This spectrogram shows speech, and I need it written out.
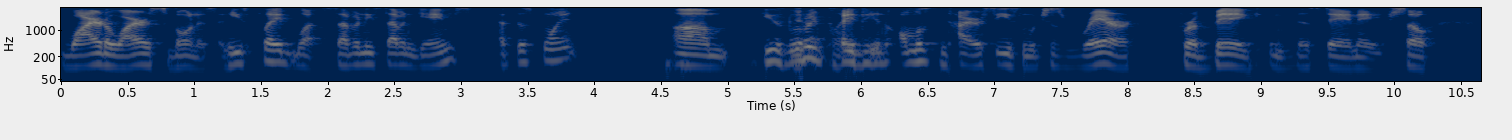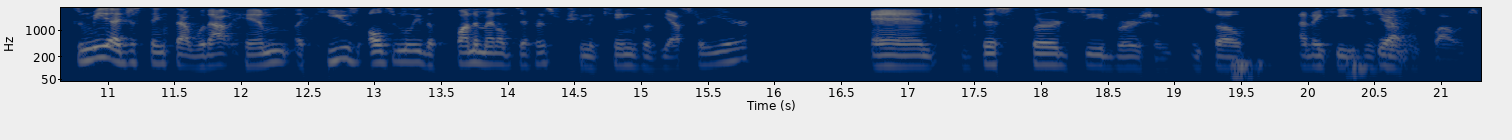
wire to wire is Sabonis, and he's played what seventy seven games at this point. Um, he's literally yeah. played the almost entire season, which is rare for a big in this day and age. So to me, I just think that without him, like he's ultimately the fundamental difference between the Kings of yesteryear and this third seed version. And so I think he deserves yeah. his flowers.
